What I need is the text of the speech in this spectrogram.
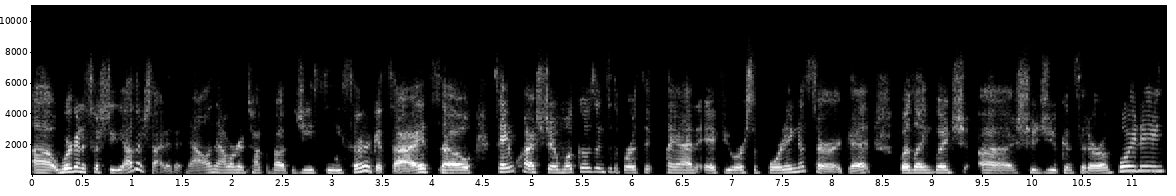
Uh, we're going to switch to the other side of it now. Now we're going to talk about the GC surrogate side. So, same question What goes into the birth plan if you are supporting a surrogate? What language uh, should you consider avoiding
